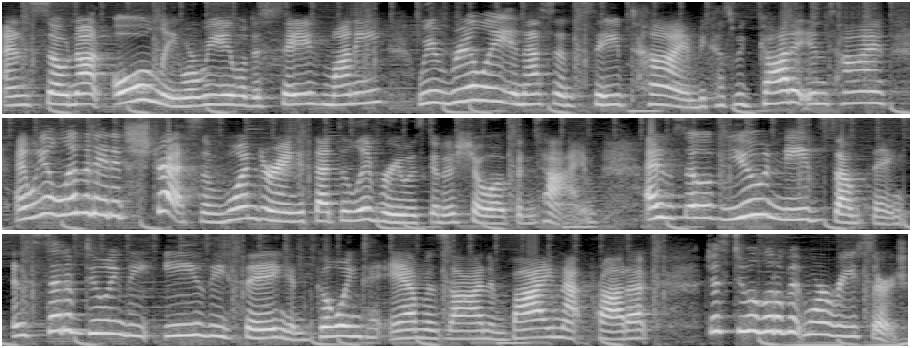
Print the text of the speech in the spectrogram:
And so not only were we able to save money, we really in essence saved time because we got it in time and we eliminated stress of wondering if that delivery was gonna show up in time. And so if you need something, instead of doing the easy thing and going to Amazon and buying that product, just do a little bit more research.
